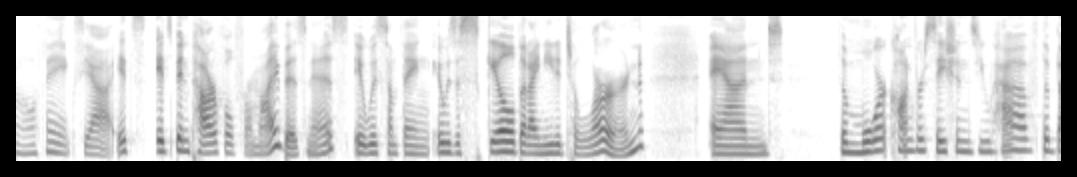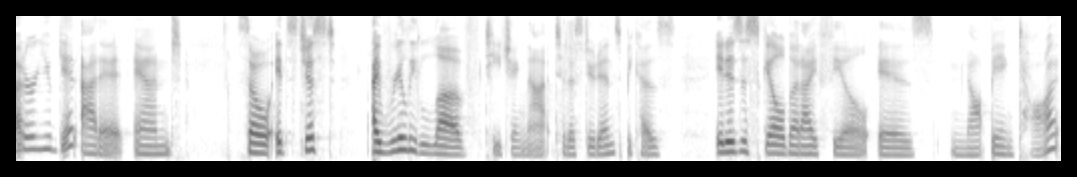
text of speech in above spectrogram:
Oh, thanks. Yeah. It's it's been powerful for my business. It was something it was a skill that I needed to learn and the more conversations you have, the better you get at it. And so it's just I really love teaching that to the students because it is a skill that I feel is not being taught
